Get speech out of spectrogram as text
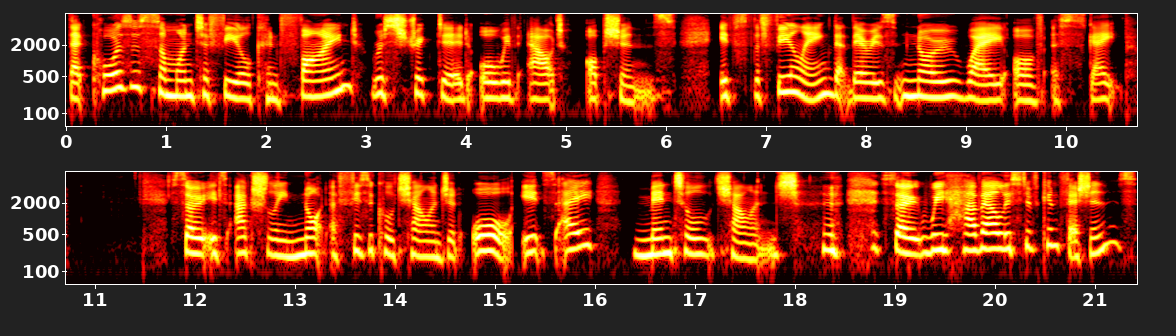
that causes someone to feel confined, restricted, or without options. It's the feeling that there is no way of escape. So it's actually not a physical challenge at all. It's a mental challenge. so we have our list of confessions,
